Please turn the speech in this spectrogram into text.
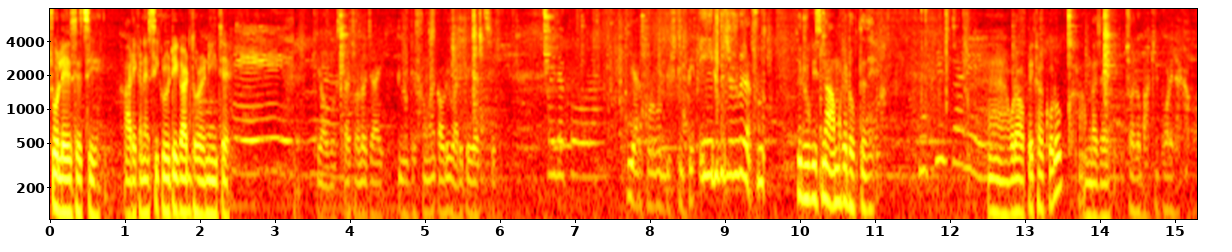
চলে এসেছি। আর এখানে সিকিউরিটি গার্ড ধরে নিয়েছে। কি অবস্থা? চলো যাই। তিনটের সময় কাউরি বাড়িতে যাচ্ছি। ওই দেখো ওরা। কি আর করব বৃষ্টিতে? এই ঢুকিস ঢুকে শুন। তুই ঢুকিস না আমাকে ঢুকতে দে। হ্যাঁ ওরা অপেক্ষা করুক আমরা যাই। চলো বাকি পরে দেখাবো।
